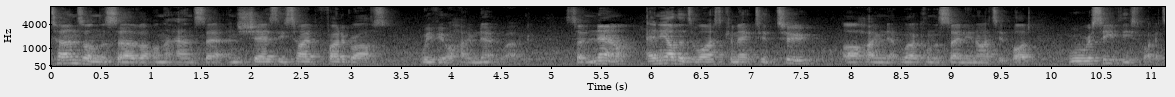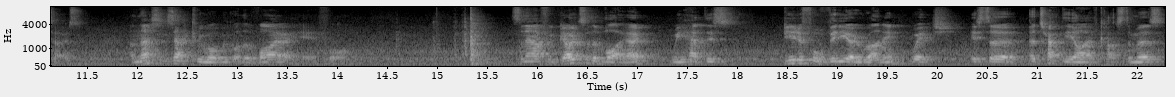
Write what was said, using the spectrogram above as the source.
turns on the server on the handset and shares these type of photographs with your home network. So now, any other device connected to our home network on the Sony United Pod will receive these photos. And that's exactly what we've got the Vaio here for. So now if we go to the Vaio, we have this beautiful video running, which is to attract the eye of customers.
